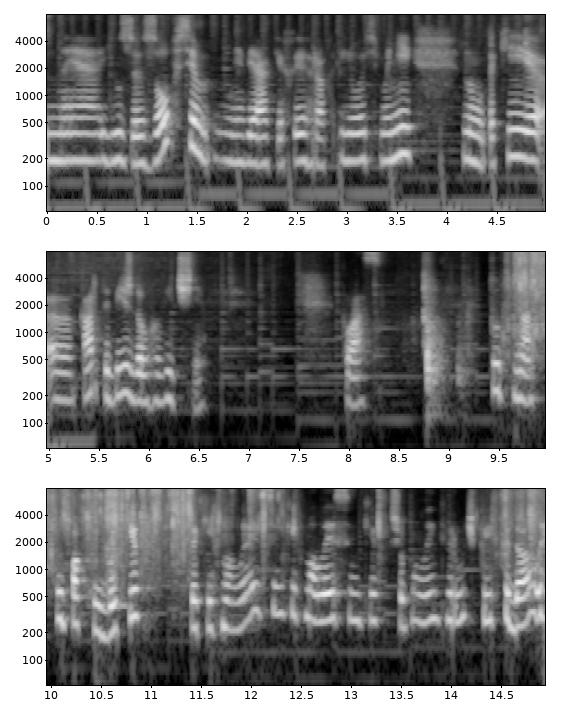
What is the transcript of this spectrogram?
не юзаю зовсім ні в яких іграх. І ось мені ну, такі е, карти більш довговічні. Клас. Тут в нас купа кубиків, таких малесеньких-малесеньких, щоб маленькі ручки їх кидали.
